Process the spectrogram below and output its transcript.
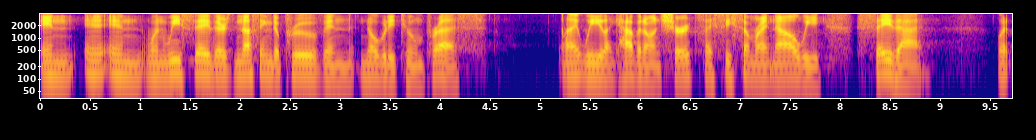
And, and, when we say there's nothing to prove and nobody to impress, right, we like have it on shirts. I see some right now. We say that, but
